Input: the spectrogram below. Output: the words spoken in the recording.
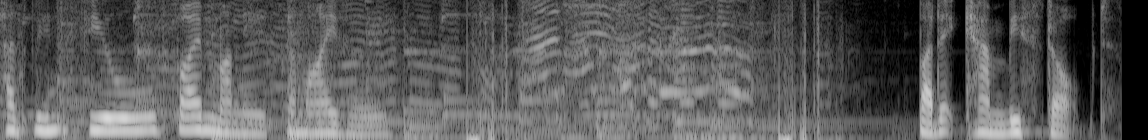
has been fueled by money from ivory. But it can be stopped.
